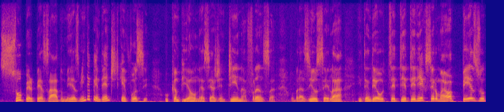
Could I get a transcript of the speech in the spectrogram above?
super pesado mesmo, independente de quem fosse o campeão, né? Se a Argentina, a França, o Brasil, sei lá, entendeu? Teria que ser o maior peso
